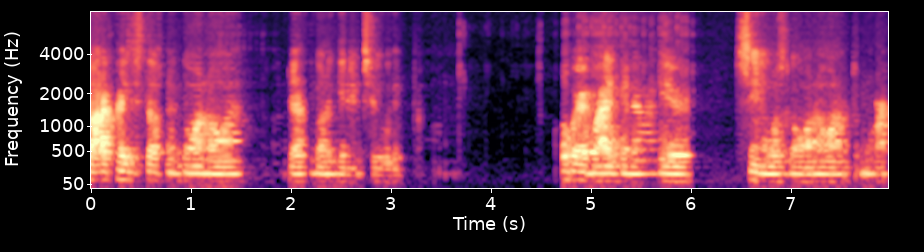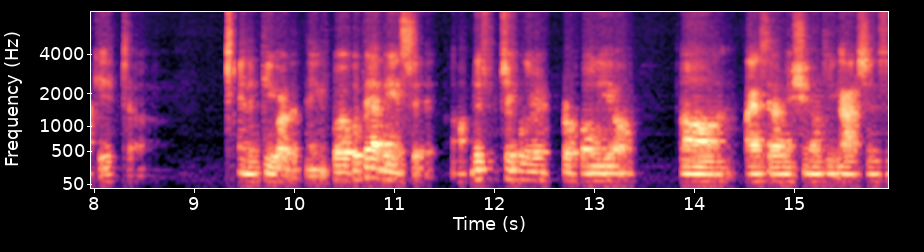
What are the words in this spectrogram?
a lot of crazy stuff been going on. Definitely going to get into it hope everybody's been out here seeing what's going on with the market uh, and a few other things. But with that being said, um, this particular portfolio, um, like I said, I've been sharing with you guys since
